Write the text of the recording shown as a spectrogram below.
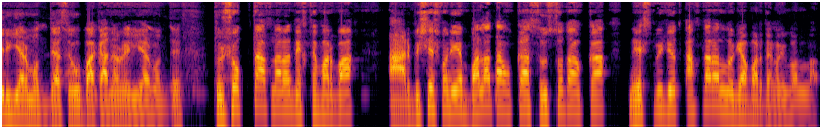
এরিয়ার মধ্যে আছে ও বাগানের এরিয়ার মধ্যে। তো সবটা আপনারা দেখতে পারবা। আর বিশেষ করে বালা তাওকা, সুস্থ তাওকা নেক্সট ভিডিও আপনারা লগে আবার দেখাই পারলাম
